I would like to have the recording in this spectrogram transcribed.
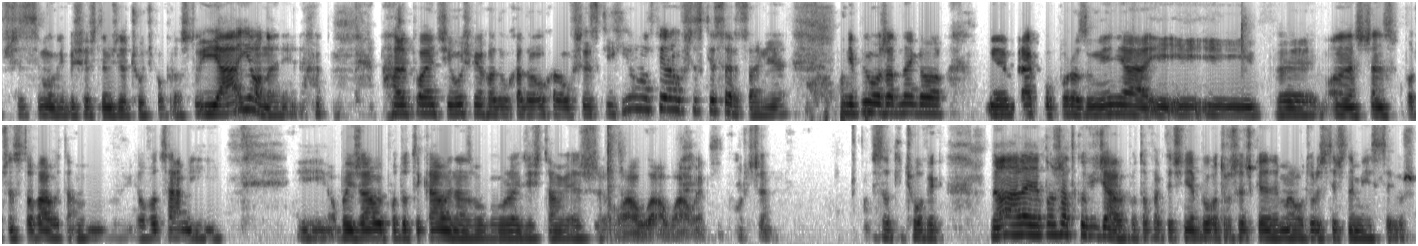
wszyscy mogliby się w tym źle czuć po prostu. I ja, i one, nie? Ale powiem ci, uśmiech od ucha do ucha u wszystkich i on otwierał wszystkie serca, nie? Nie było żadnego nie, braku porozumienia i, i, i one nas często poczęstowały tam owocami i, i obejrzały, podotykały nas w ogóle gdzieś tam, wiesz, wow, wow, wow, jaki kurczę wysoki człowiek. No ale bo rzadko widziałem, bo to faktycznie było troszeczkę mało turystyczne miejsce już.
